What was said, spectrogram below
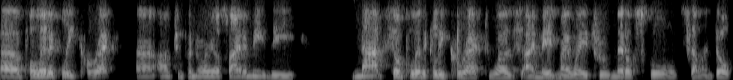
uh, politically correct uh, entrepreneurial side of me. The not so politically correct was I made my way through middle school selling dope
